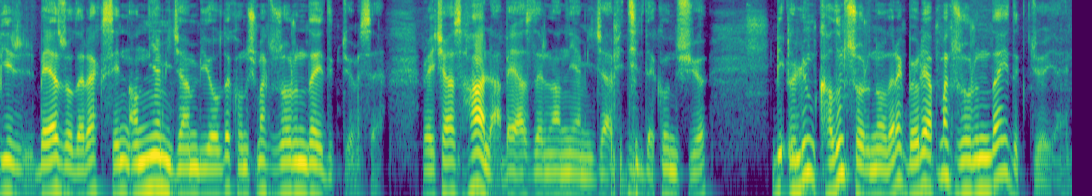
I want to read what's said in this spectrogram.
bir beyaz olarak senin anlayamayacağın bir yolda konuşmak zorundaydık diyor mesela. Ray Charles hala beyazların anlayamayacağı bir dilde konuşuyor. Bir ölüm kalım sorunu olarak böyle yapmak zorundaydık diyor yani.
